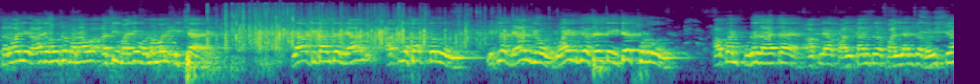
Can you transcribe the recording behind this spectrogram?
सर्वांनी राजवंश बनावं अशी माझी मनोमन इच्छा आहे. या ठिकाणचं ज्ञान आत्मसात करून इथलं ज्ञान घेऊन वाईट जे असेल ते इथेच सोडून आपण पुढे जायचं आहे आपल्या पालकांचं पाल्यांचं भविष्य.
